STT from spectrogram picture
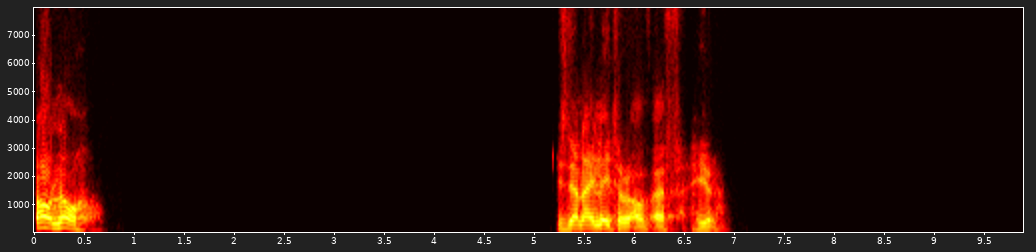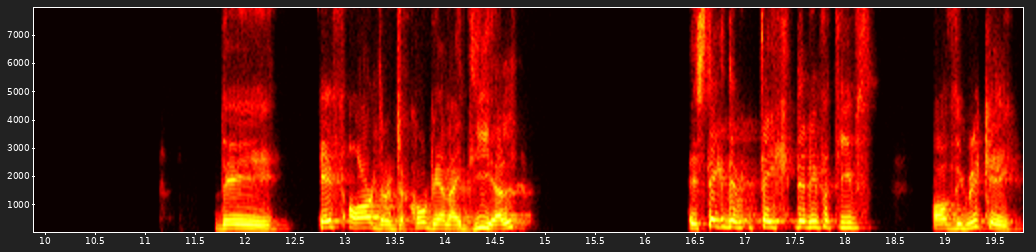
Oh no. Is the annihilator of F here. The eighth order Jacobian ideal is take the take derivatives of the Greek k.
